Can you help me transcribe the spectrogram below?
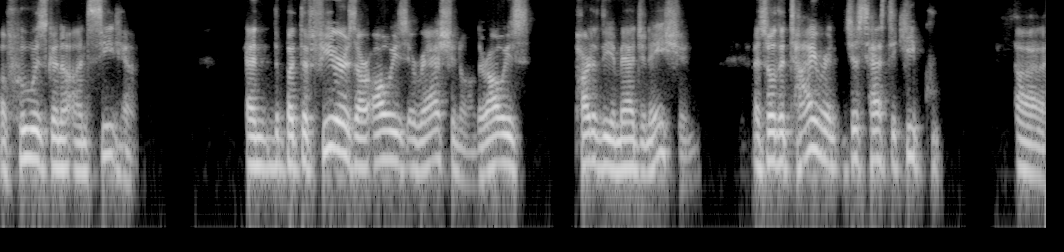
of who is going to unseat him. And but the fears are always irrational. They're always part of the imagination. And so the tyrant just has to keep uh,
